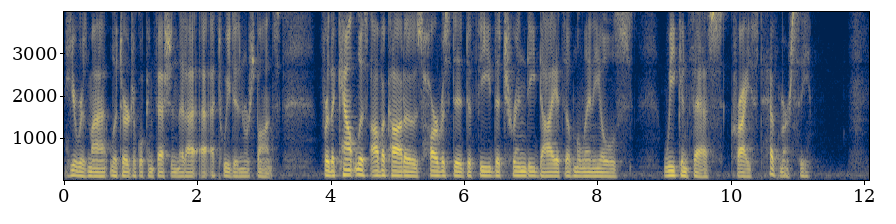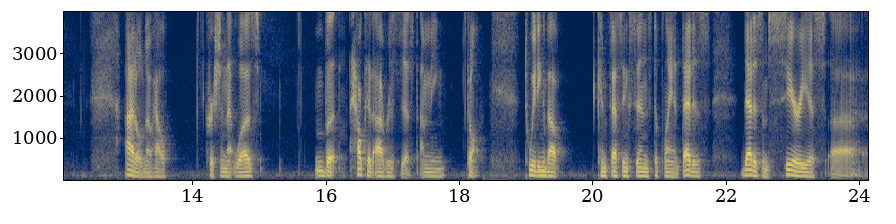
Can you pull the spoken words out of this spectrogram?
here was my liturgical confession that I, I tweeted in response for the countless avocados harvested to feed the trendy diets of millennials, we confess, Christ, have mercy. I don't know how Christian that was, but how could I resist? I mean, come on. Tweeting about confessing sins to plant, that is that is some serious uh,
